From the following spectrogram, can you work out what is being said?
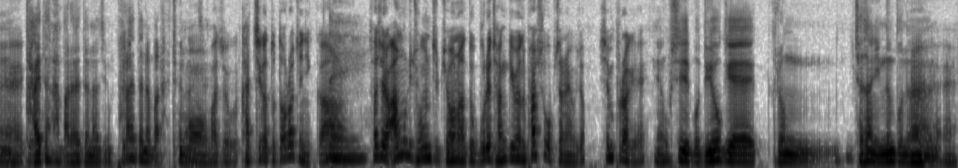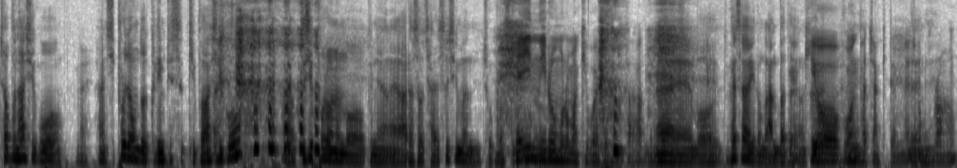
예. 네, 가야 되나 말아야 되나 지금 팔아야 되나 말아야 되나 어 이제. 맞아. 그 가치가 또 떨어지니까. 네. 사실 아무리 좋은 집 지어놔도 물에 잠기면 팔 수가 없잖아요, 그죠? 심플하게. 예, 혹시 뭐 뉴욕에 그런 재산이 있는 분은 네, 네. 처분하시고 네. 한10% 정도 그린피스 기부하시고 어, 90%는 뭐 그냥 알아서 잘 쓰시면 좋을 것 같습니다. 개인 이름으로만 기부하셔야 된다. 네. 예, 예, 뭐 네. 회사 이런 거 안 받아요. 네, 기업 그, 후원 예. 받지 않기 때문에 네. 정부랑.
